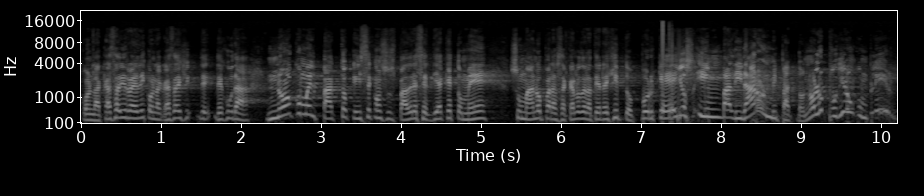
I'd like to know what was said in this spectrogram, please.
con la casa de Israel y con la casa de, Judá, no como el pacto que hice con sus padres el día que tomé su mano para sacarlo de la tierra de Egipto, porque ellos invalidaron mi pacto, no lo pudieron cumplir.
